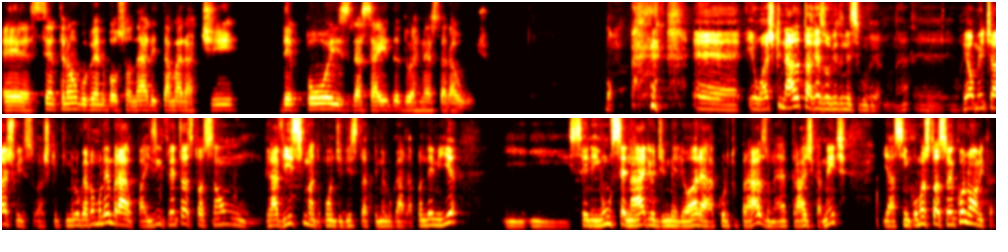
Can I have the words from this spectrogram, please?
É, Centrão, governo Bolsonaro e Itamaraty, depois da saída do Ernesto Araújo? Bom, é, eu acho que nada está resolvido nesse governo, né? É, eu realmente acho isso. Acho que, em primeiro lugar, vamos lembrar: o país enfrenta uma situação gravíssima do ponto de vista, em primeiro lugar, da pandemia, e, e, sem nenhum cenário de melhora a curto prazo, né? Tragicamente, e assim como a situação econômica.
